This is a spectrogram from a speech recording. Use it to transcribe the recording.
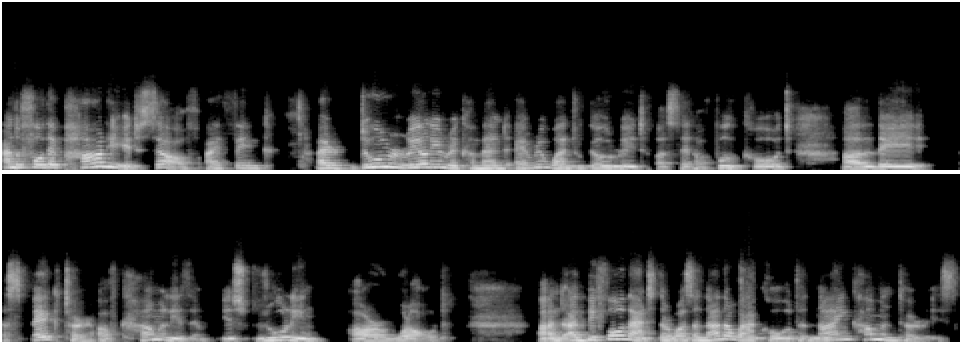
And for the party itself, I think I do really recommend everyone to go read a set of book called uh, the specter of communism is ruling our world. And, and before that, there was another one called Nine Commentaries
